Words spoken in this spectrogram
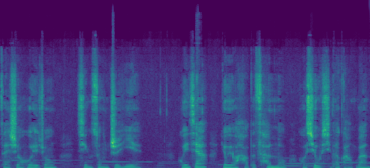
在社会中轻松置业，回家又有好的参谋和休息的港湾。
